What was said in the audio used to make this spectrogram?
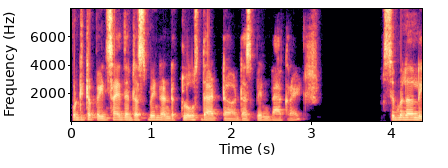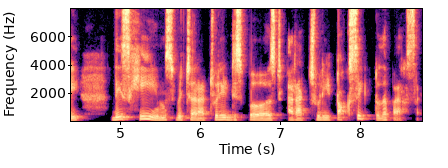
put it up inside the dustbin, and close that uh, dustbin bag, right? Similarly, these hemes which are actually dispersed are actually toxic to the parasite.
